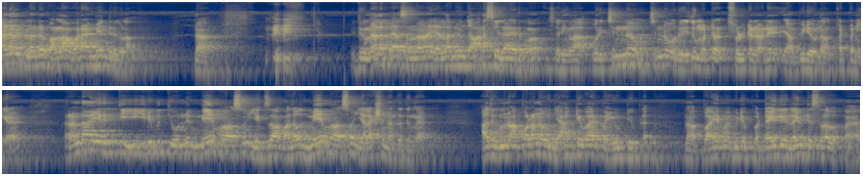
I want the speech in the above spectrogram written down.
ஆனுவல் பிளானர் வரலாம் வராமே இருந்திருக்கலாம். நான் இதுக்கு மேலே பேசணும்னா எல்லாமே வந்து அரசியலாக இருக்கும் சரிங்களா? ஒரு சின்ன ஒரு சின்ன ஒரு இது மட்டும் சொல்லிட்டு நான் என் வீடியோ நான் கட் பண்ணிக்கிறேன். ரெண்டாயிரத்தி இருபத்தி ஒன்று மே மாதம் எக்ஸாம் அதாவது மே மாதம் எலெக்ஷன் வந்ததுங்க. அதுக்கு முன்னே அப்போல்லாம் நான் கொஞ்சம் ஆக்டிவாக இருப்பேன் யூடியூப்பில் நான் பயங்கரமாக வீடியோ இப்போ டெய்லி லைவ் டெஸ்ட்லாம் வைப்பேன்.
